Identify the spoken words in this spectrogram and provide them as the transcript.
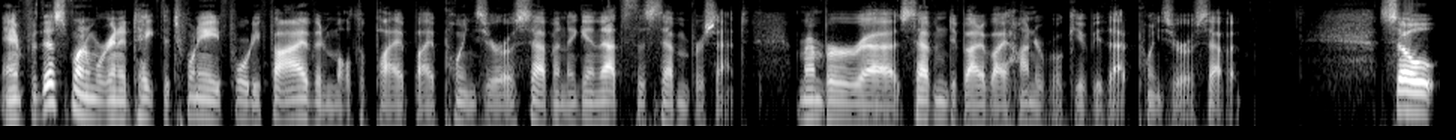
And for this one, we're going to take the 2845 and multiply it by 0.07. Again, that's the 7%. Remember, uh, 7 divided by 100 will give you that 0.07. So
